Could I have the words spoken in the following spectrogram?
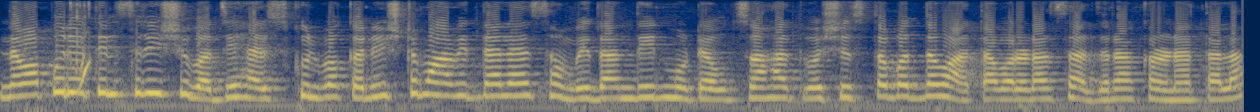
नवापूर येथील श्री शिवाजी हायस्कूल व कनिष्ठ महाविद्यालयात संविधान दिन मोठ्या उत्साहात व शिस्तबद्ध वातावरणात साजरा करण्यात आला.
